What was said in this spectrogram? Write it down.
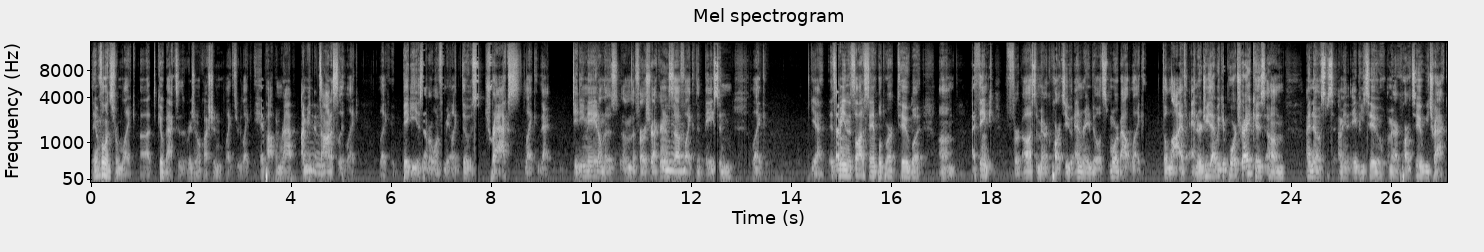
the influence from like uh, to go back to the original question, like through like hip hop and rap. I mean, it's Mhm. honestly like like Biggie is number one for me. Like those tracks, like that Diddy made on those on the first record and stuff, Mhm. like the bass and like yeah, it's. I mean, it's a lot of sampled work too, but um, I think for us, America Part Two and Rainville, it's more about like the live energy that we can portray because um, I know, I mean, AP2, America Part 2, we track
